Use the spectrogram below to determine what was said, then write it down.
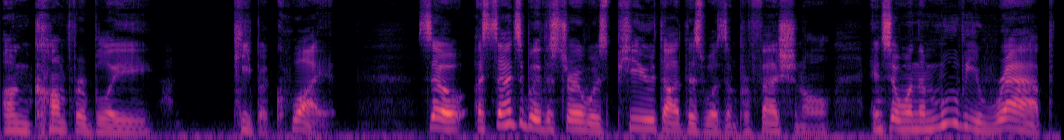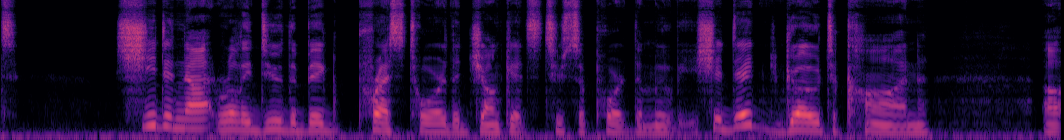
uncomfortably keep it quiet. So ostensibly, the story was Pugh thought this wasn't professional. And so when the movie wrapped, she did not really do the big press tour, the junkets to support the movie. She did go to Cannes uh,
